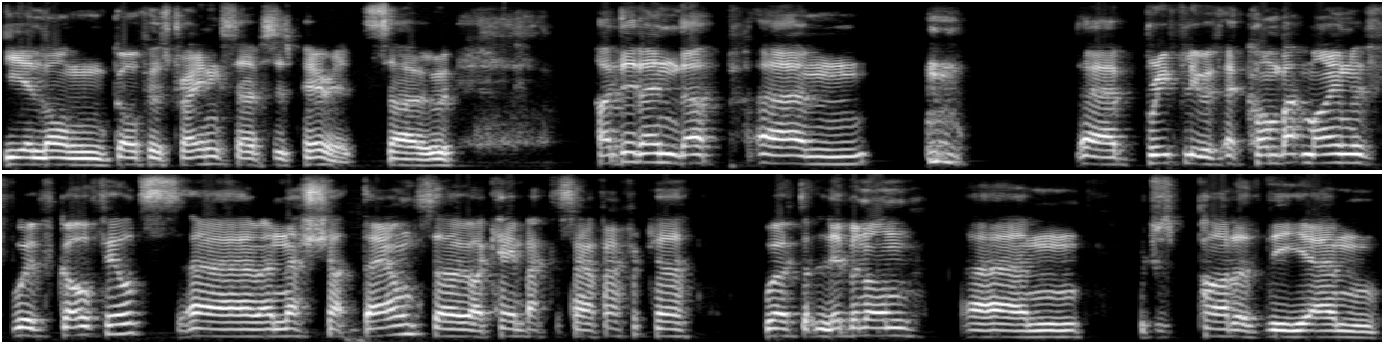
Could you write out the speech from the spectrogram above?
year long Goldfields training services period. So I did end up um, uh, briefly with a Kombat mine with with Goldfields, uh, and that shut down. So I came back to South Africa, worked at Libanon, um, which was part of the um,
